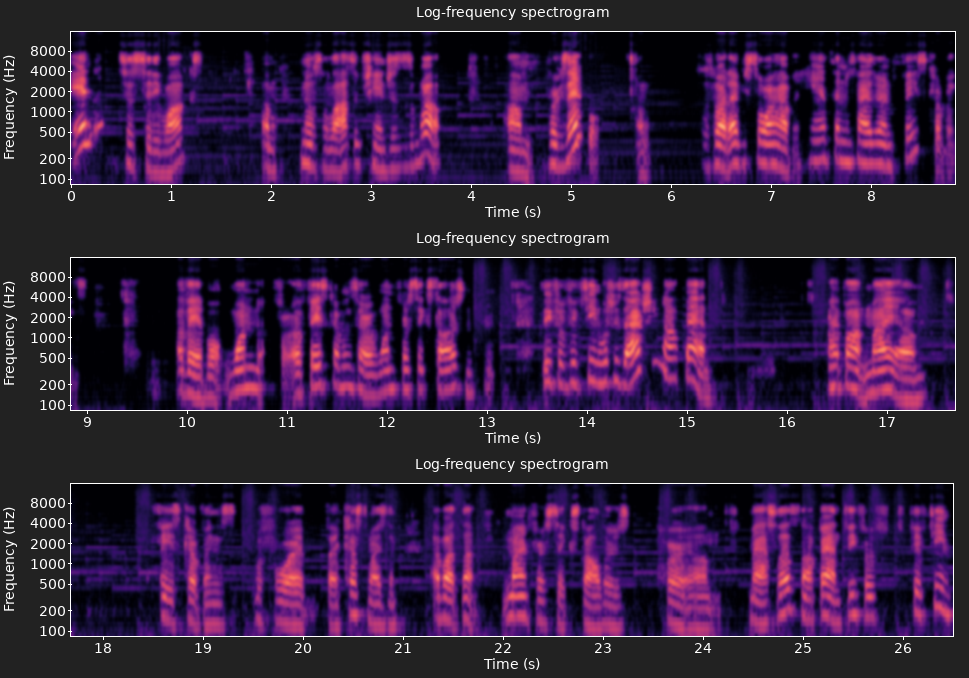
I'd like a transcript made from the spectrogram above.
into city walks, um, notice lots of changes as well. Um, for example, just about every store have hand sanitizer and face coverings available. One for uh, face coverings are one for six dollars and three for fifteen, which is actually not bad. I bought my um face coverings before I, I customized them. I bought them mine for six dollars per um mask. So that's not bad. Three for fifteen,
